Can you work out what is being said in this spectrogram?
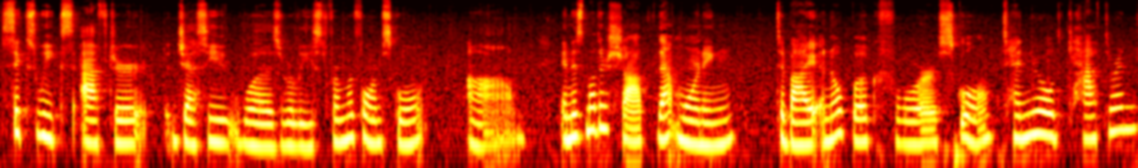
six weeks after Jesse was released from reform school, um, in his mother's shop that morning to buy a notebook for school, 10 year old Catherine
